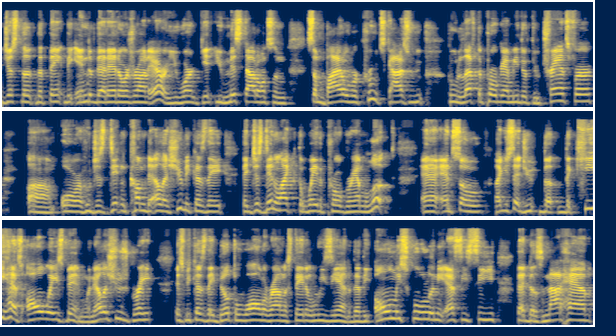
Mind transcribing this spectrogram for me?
just the the thing, the end of that Ed Orgeron era. You weren't get you missed out on some some vital recruits, guys who who left the program either through transfer um, or who just didn't come to LSU because they they just didn't like the way the program looked. And, and, so, like you said, you the, the key has always been when LSU's great, it's because they built a wall around the state of Louisiana. They're the only school in the SEC that does not have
